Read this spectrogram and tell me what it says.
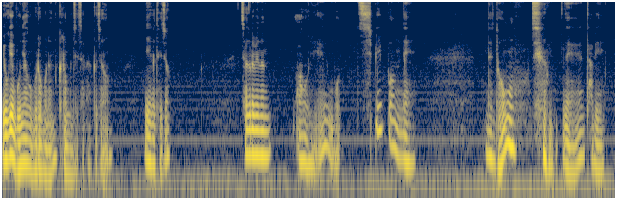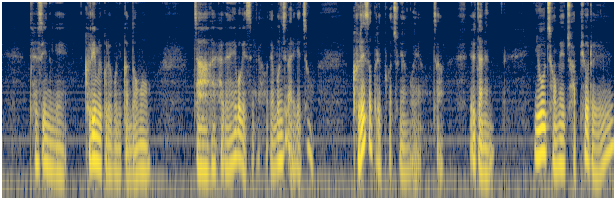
요게 뭐냐고 물어보는 그런 문제잖아. 그죠? 이해가 되죠? 자, 그러면은 어우, 얘뭐 12번 네. 근데 너무 지금 네, 답이 될 수 있는 게 그림을 그려보니까 너무 자, 해보겠습니다. 네, 뭔지는 알겠죠? 그래서 그래프가 중요한 거예요. 자, 일단은 요 점의 좌표를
